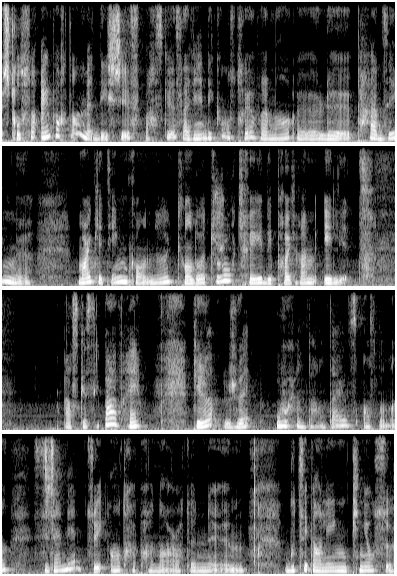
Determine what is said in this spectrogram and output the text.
Je trouve ça important de mettre des chiffres parce que ça vient déconstruire vraiment le paradigme marketing qu'on a, qu'on doit toujours créer des programmes élites. Parce que c'est pas vrai. Puis là, je vais ouvrir une parenthèse en ce moment. Si jamais tu es entrepreneur, tu as une boutique en ligne, pignon sur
